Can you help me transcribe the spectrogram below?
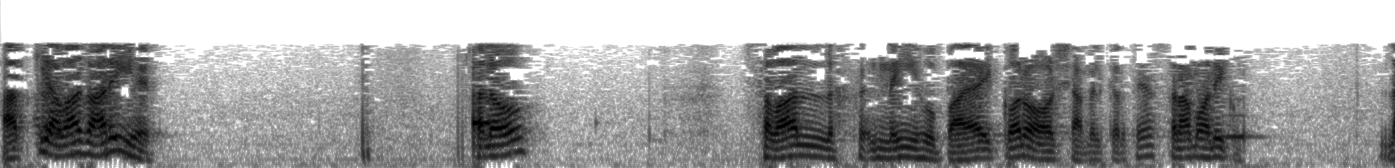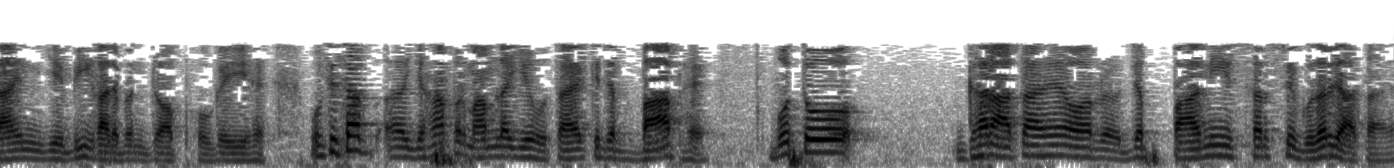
آپ کی آواز آ رہی ہے۔ ہلو؟ سوال نہیں ہو پایا ایک کال اور شامل کرتے ہیں۔ السلام علیکم۔ لائن یہ بھی غالباً ڈراپ ہو گئی ہے۔ مفتی صاحب یہاں پر معاملہ یہ ہوتا ہے کہ جب باپ ہے وہ تو گھر آتا ہے اور جب پانی سر سے گزر جاتا ہے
